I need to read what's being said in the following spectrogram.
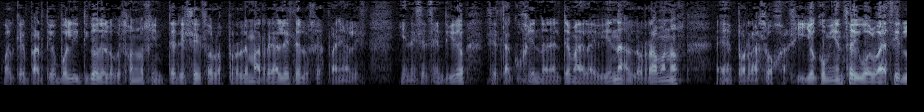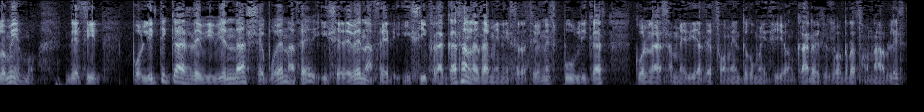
cualquier partido político de lo que son los intereses o los problemas reales de los españoles. Y en ese sentido se está cogiendo en el tema de la vivienda los rábanos eh, por las hojas. Y yo comienzo y vuelvo a decir lo mismo. Es decir, políticas de vivienda se pueden hacer y se deben hacer. Y si fracasan las administraciones públicas con las medidas de fomento, como dice Joan Carles, que son razonables,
